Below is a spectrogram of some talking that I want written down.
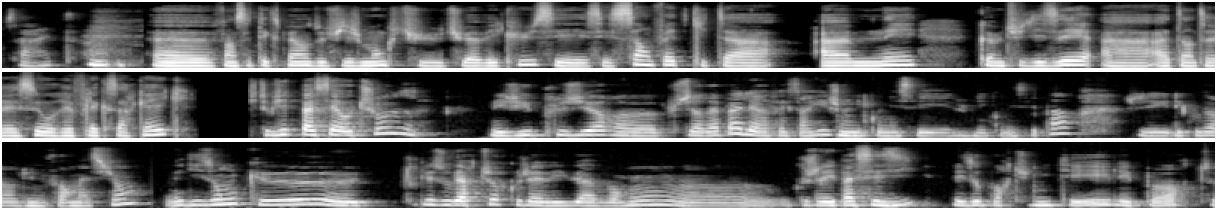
ça arrête. Enfin, cette expérience de figement que tu, tu as vécue, c'est ça en fait qui t'a amené, comme tu disais, à, à t'intéresser aux réflexes archaïques J'étais obligée de passer à autre chose? Mais j'ai eu plusieurs euh, plusieurs appels. Les réflexes archaïques, je ne les connaissais je ne les connaissais pas. J'ai découvert lors d'une formation. Mais disons que euh, toutes les ouvertures que j'avais eues avant, euh, que je n'avais pas saisies, les opportunités, les portes,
